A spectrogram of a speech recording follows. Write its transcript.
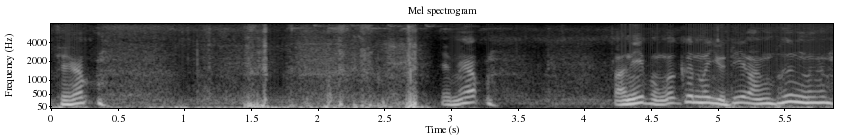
โครับ เห็นไหมครับ ตอนนี้ผมก็ขึ้นมาอยู่ที่รังพึ่งแล้วครับ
